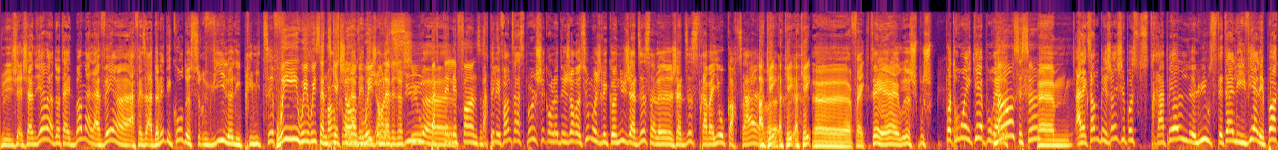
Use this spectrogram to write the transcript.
Geneviève, elle doit être bonne. Elle avait, un- elle faisait, elle donnait des cours de survie, là, les primitifs. Oui, oui, oui, ça me dit quelque chose. Oui, on l'avait déjà reçu par euh, téléphone. ça par téléphone, ça se peut. Je sais qu'on l'a déjà reçu. Moi, je l'ai connu jadis. Elle a jadis travaillé au Corsaire. OK, OK, OK. Euh, fait que, tu sais, je je- je suis pas trop inquiet pour elle. Non, c'est ça. Euh, Alexandre Bégin, je sais pas si tu te rappelles, lui, ou si t'étais à Lévis à l'époque.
